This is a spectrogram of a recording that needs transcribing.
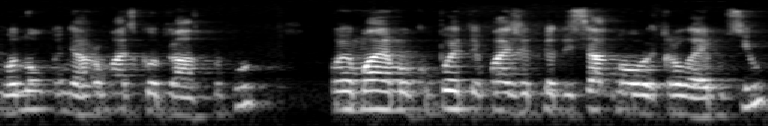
оновлення громадського транспорту. Ми маємо купити майже 50 нових тролейбусів.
